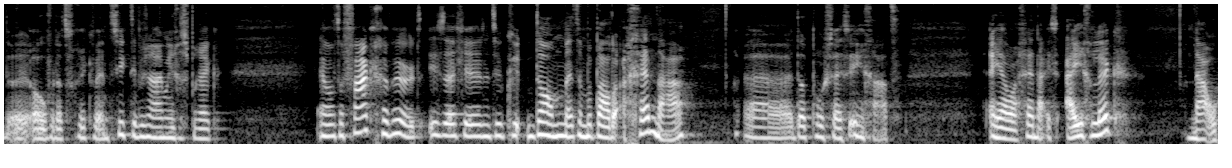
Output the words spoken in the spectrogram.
uh, over dat frequent ziekteverzuim in gesprek. En wat er vaak gebeurt, is dat je natuurlijk dan met een bepaalde agenda dat proces ingaat. En jouw agenda is eigenlijk, nou,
